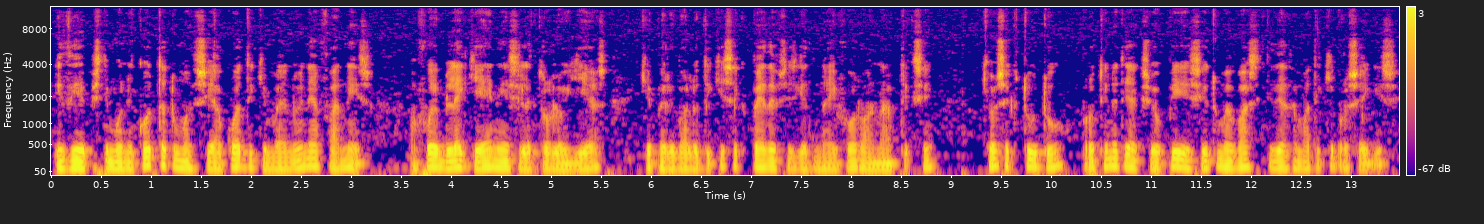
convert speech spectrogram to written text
Η διεπιστημονικότητα του μαθησιακού αντικειμένου είναι εμφανής, αφού εμπλέκει έννοιες ηλεκτρολογίας και περιβαλλοντικής εκπαίδευσης για την αηφόρο ανάπτυξη και ως εκ τούτου προτείνεται η αξιοποίησή του με βάση τη διαθεματική προσέγγιση.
